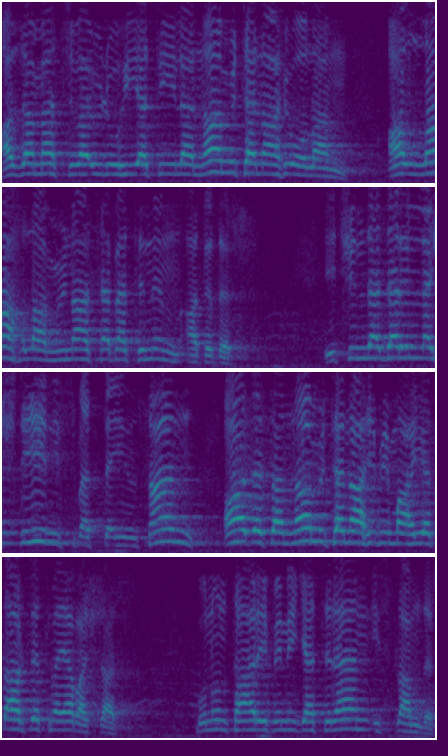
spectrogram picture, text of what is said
azamet ve üluhiyetiyle namütenahi olan Allah'la münasebetinin adıdır. İçinde derinleştiği nispette insan adeta namütenahi bir mahiyet arz etmeye başlar. Bunun tarifini getiren İslam'dır.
